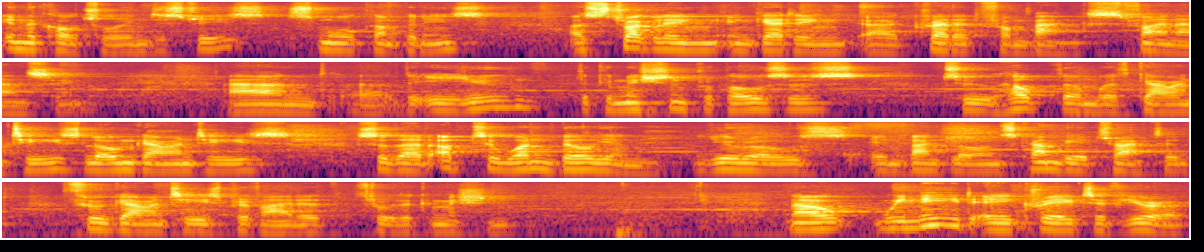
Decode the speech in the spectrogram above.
in the cultural industries, small companies, are struggling in getting uh, credit from banks, financing. And uh, the EU, the Commission proposes to help them with guarantees, loan guarantees, so that up to 1 billion euros in bank loans can be attracted through guarantees provided through the Commission. Now, we need a creative Europe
